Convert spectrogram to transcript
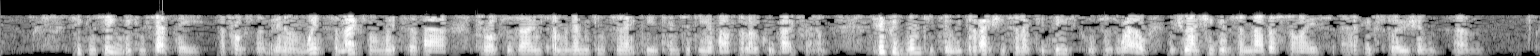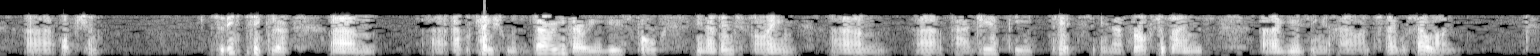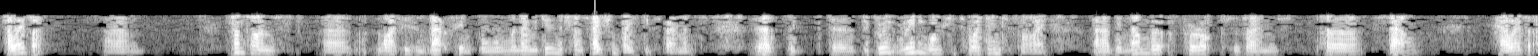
So you can see we can set the approximate minimum width, the maximum width of our peroxisomes, and then we can select the intensity above the local background. So if we'd wanted to, we could have actually selected vesicles as well, which would actually give us another size uh, exclusion um, uh, option. So this particular um, uh, application was very, very useful in identifying um, uh, our GFP pits in our peroxisomes uh, using our stable cell line. However, um, sometimes uh, life isn't that simple, and when they were doing the transfection-based experiments, the, the, the, the, group really wanted to identify uh, the number of peroxisomes per cell. However,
